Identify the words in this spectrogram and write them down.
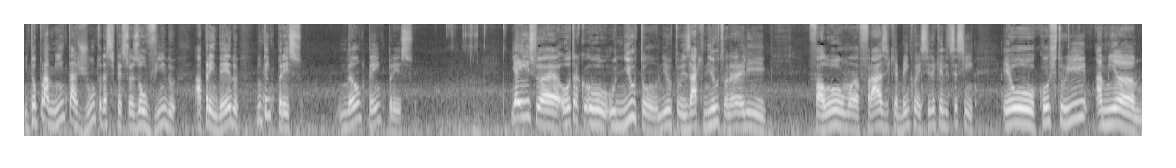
Então, para mim, estar tá junto dessas pessoas, ouvindo, aprendendo, não tem preço. Não tem preço. E é isso. É, outra, o, o Newton, Newton, Isaac Newton, né? Ele falou uma frase que é bem conhecida, que ele disse assim: eu construí a minha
